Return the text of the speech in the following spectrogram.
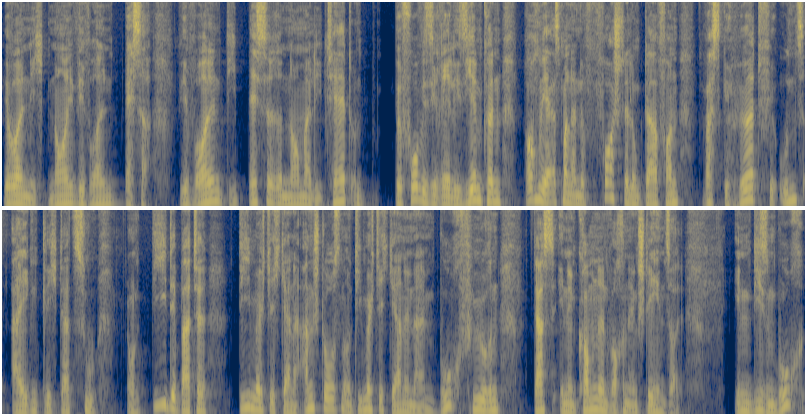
wir wollen nicht neu, wir wollen besser. Wir wollen die bessere Normalität und Bevor wir sie realisieren können, brauchen wir erstmal eine Vorstellung davon, was gehört für uns eigentlich dazu. Und die Debatte, die möchte ich gerne anstoßen und die möchte ich gerne in einem Buch führen, das in den kommenden Wochen entstehen soll. In diesem Buch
